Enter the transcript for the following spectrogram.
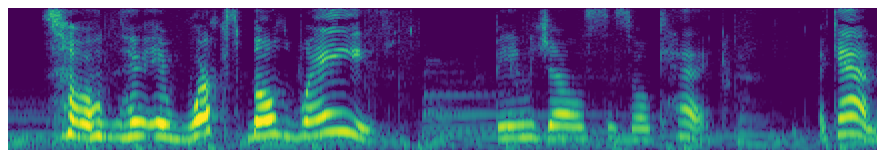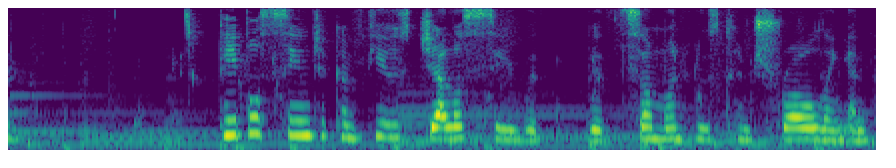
so it works both ways. Being jealous is okay. Again, people seem to confuse jealousy with, with someone who's controlling and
